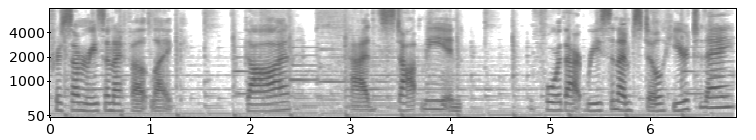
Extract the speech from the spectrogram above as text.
for some reason, I felt like God had stopped me, and for that reason, I'm still here today,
